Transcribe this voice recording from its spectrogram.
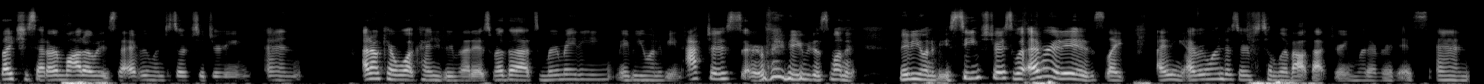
like she said, our motto is that everyone deserves to dream, and I don't care what kind of dream that is, whether that's mermaiding, maybe you want to be an actress, or maybe you just want to maybe you want to be a seamstress, whatever it is, like I think everyone deserves to live out that dream, whatever it is. And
